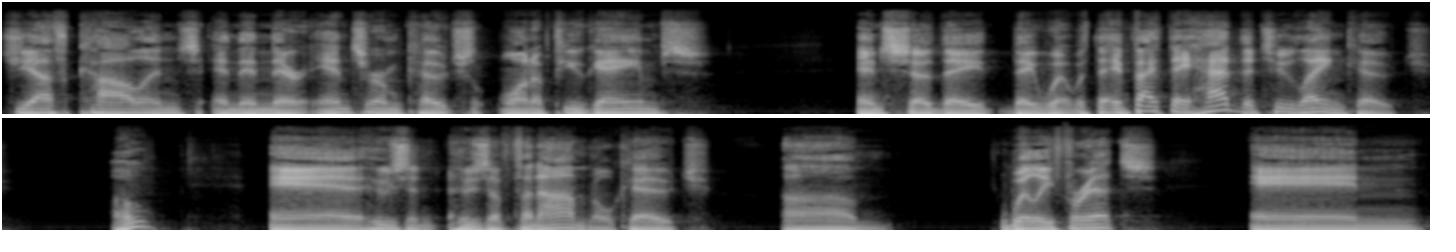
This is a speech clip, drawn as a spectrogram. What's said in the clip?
Geoff Collins, and then their interim coach won a few games, and so they they went with. That. In fact, they had the Tulane coach, Oh, and who's a, who's a phenomenal coach, um, Willie Fritz, and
